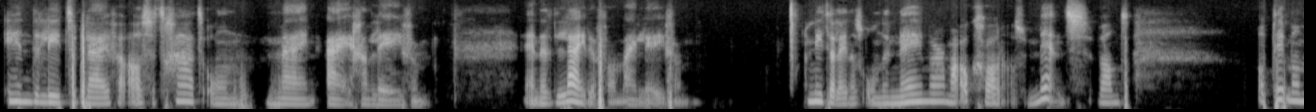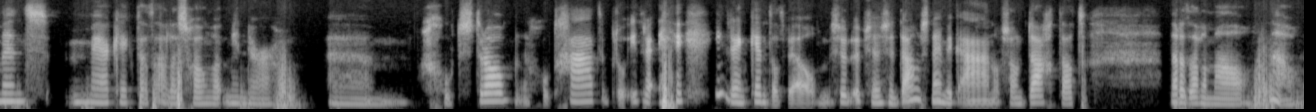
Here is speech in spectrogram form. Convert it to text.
in de lead te blijven als het gaat om mijn eigen leven en het leiden van mijn leven. Niet alleen als ondernemer, maar ook gewoon als mens. Want op dit moment merk ik dat alles gewoon wat minder um, goed stroomt en goed gaat. Ik bedoel, iedereen, iedereen kent dat wel. Zijn ups en zijn downs neem ik aan. Of zo'n dag dat, dat het allemaal nou,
